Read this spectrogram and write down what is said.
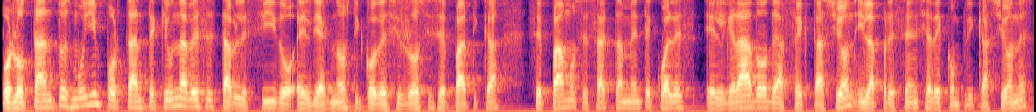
Por lo tanto, es muy importante que una vez establecido el diagnóstico de cirrosis hepática, sepamos exactamente cuál es el grado de afectación y la presencia de complicaciones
